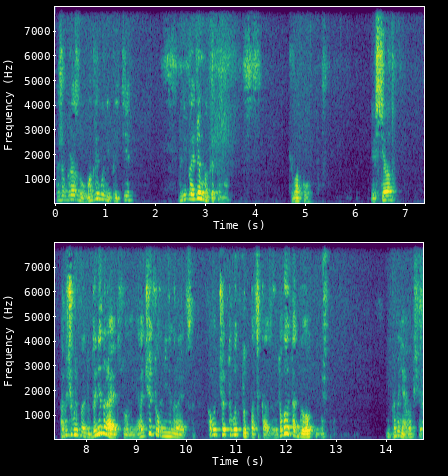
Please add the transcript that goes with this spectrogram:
Даже в грозу. Могли бы не прийти. Да не пойдем мы к этому чуваку. И все. А почему не пойду? Да не нравится он мне. А что это он мне не нравится? А вот что-то вот тут подсказывает. Только вот так было. Не про меня вообще.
